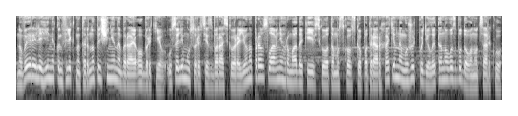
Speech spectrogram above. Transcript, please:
Новий релігійний конфлікт на Тернопільщині набирає обертів. У селі Мусорівці з Бараського району православні громади Київського та Московського патріархатів не можуть поділити новозбудовану церкву.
